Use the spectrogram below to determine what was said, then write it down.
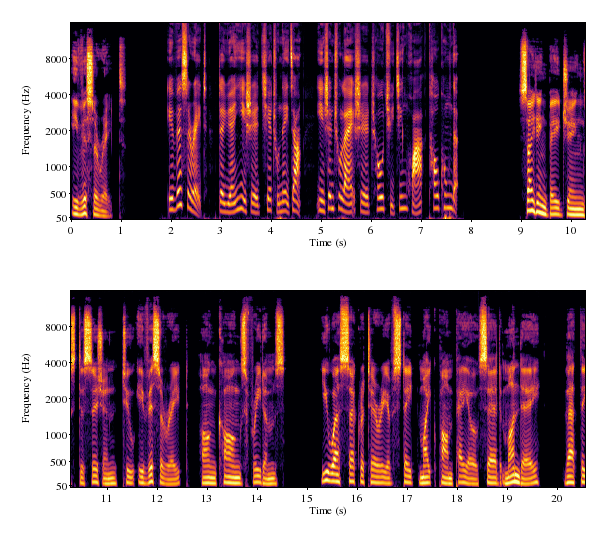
Eviscerate. eviscerate 的原意是切除内脏，引申出来是抽取精华、掏空的。 Citing Beijing's decision to eviscerate Hong Kong's freedoms, U.S. Secretary of State Mike Pompeo said Monday that the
